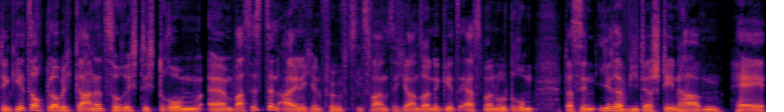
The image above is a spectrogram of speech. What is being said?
denen geht es auch, glaube ich, gar nicht so richtig drum, ähm, was ist denn eigentlich in 15, 20 Jahren, sondern geht es erstmal nur drum, dass sie in ihrer Vita stehen haben, hey,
